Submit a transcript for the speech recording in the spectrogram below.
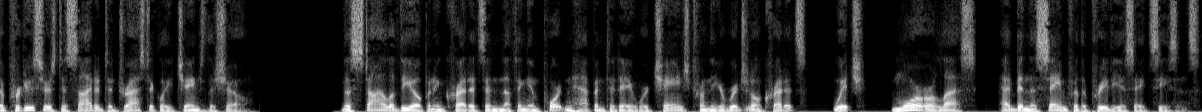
the producers decided to drastically change the show. The style of the opening credits and Nothing Important Happened Today were changed from the original credits, which, more or less, had been the same for the previous eight seasons.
